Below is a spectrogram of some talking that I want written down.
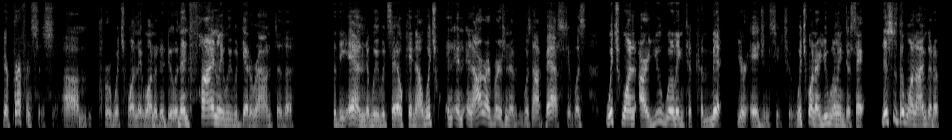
their preferences um, for which one they wanted to do. And then finally, we would get around to the to the end and we would say okay now which and, and, and our version of was not best it was which one are you willing to commit your agency to which one are you willing to say this is the one i'm going to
